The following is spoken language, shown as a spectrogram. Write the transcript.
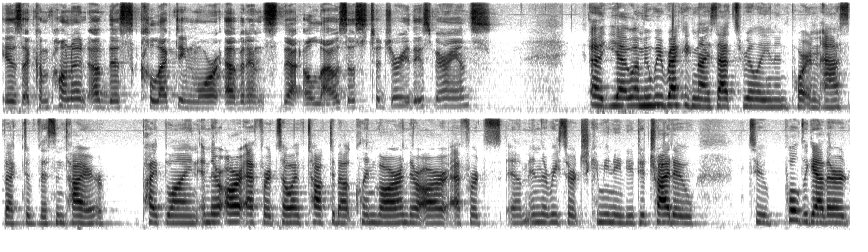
Is a component of this collecting more evidence that allows us to jury these variants? Uh, Yeah, I mean, we recognize that's really an important aspect of this entire pipeline, and there are efforts, so I've talked about ClinVar, and there are efforts um, in the research community to try to, to pull together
